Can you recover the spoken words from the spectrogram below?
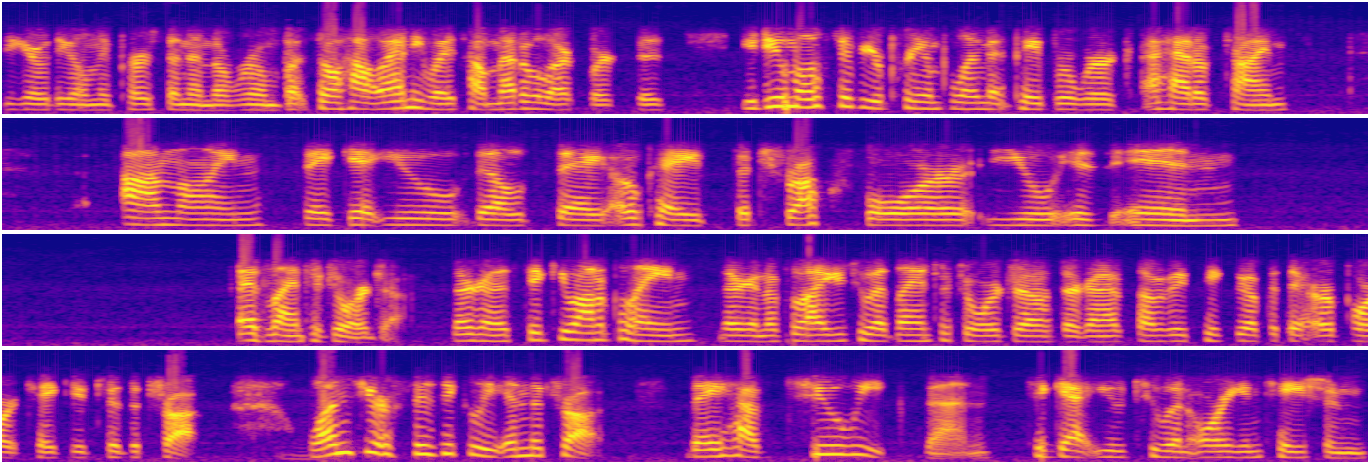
you're the only person in the room. But so how, anyways, how Meadowlark works is you do most of your pre-employment paperwork ahead of time online. They get you. They'll say, okay, the truck for you is in Atlanta, Georgia. They're going to stick you on a plane. They're going to fly you to Atlanta, Georgia. They're going to have somebody pick you up at the airport, take you to the truck. Mm-hmm. Once you're physically in the truck, they have two weeks then to get you to an orientation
